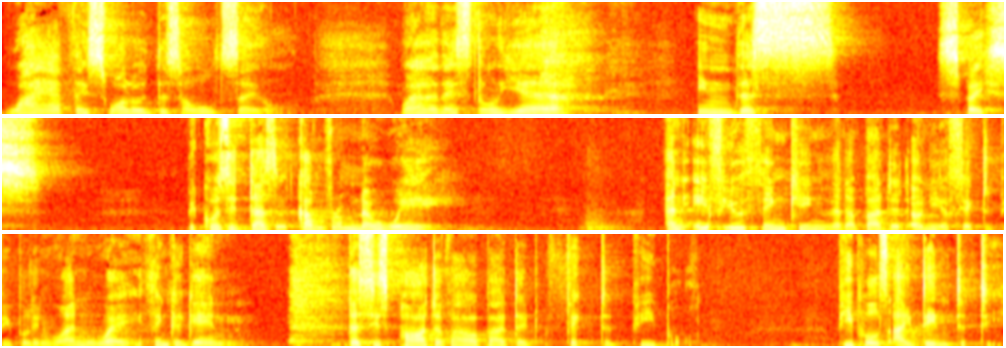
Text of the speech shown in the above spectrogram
Why have they swallowed this wholesale? Why are they still here in this space? Because it doesn't come from nowhere. And if you're thinking that apartheid only affected people in one way, think again. This is part of how apartheid affected people, people's identity,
